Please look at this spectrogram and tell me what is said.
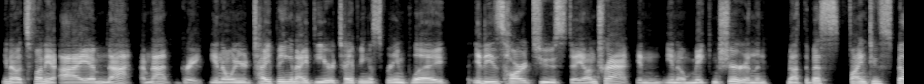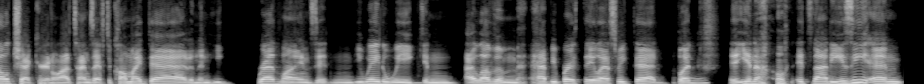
you know, it's funny, I am not. I'm not great. You know, when you're typing an idea or typing a screenplay, it is hard to stay on track and you know making sure. And then not the best fine tooth spell checker. And a lot of times I have to call my dad, and then he redlines it, and you wait a week. And I love him. Happy birthday last week, Dad. But you know, it's not easy. And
